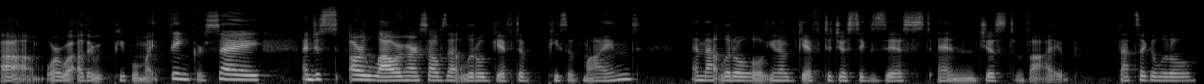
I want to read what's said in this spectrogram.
um, or what other people might think or say and just are allowing ourselves that little gift of peace of mind and that little you know gift to just exist and just vibe. That's like a little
